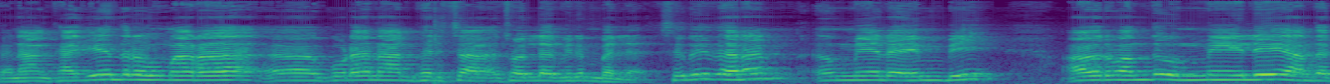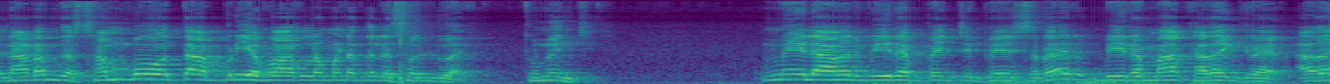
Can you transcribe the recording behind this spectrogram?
நான் கஜேந்திரகுமாரை கூட நான் பெருசாக சொல்ல விரும்பலை. சிறிதரன் உண்மையில் எம்பி அவர் வந்து உண்மையிலே அந்த நடந்த சம்பவத்தை அப்படியே பார்லமெண்டத்தில் சொல்லுவார் துணிஞ்சு. உண்மையில் அவர் வீர பேச்சு பேசுகிறார் வீரமாக கதைக்கிறார். அதை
